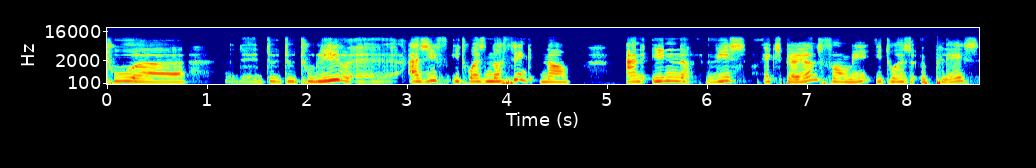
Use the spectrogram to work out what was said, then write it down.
to uh, to, to, to live uh, as if it was nothing now. And in this experience, for me, it was a place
